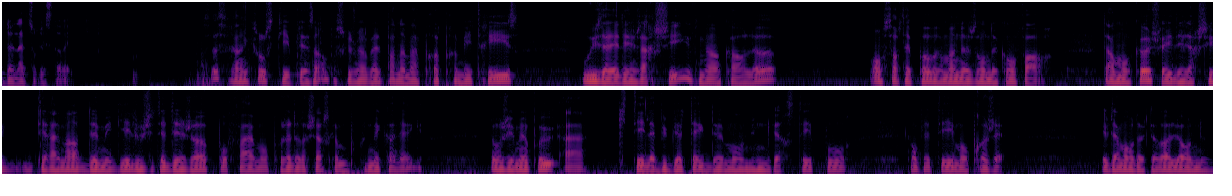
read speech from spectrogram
de nature historique. Ça, c'est quelque chose qui est plaisant parce que je me rappelle pendant ma propre maîtrise, oui, ils allaient dans les archives, mais encore là, on sortait pas vraiment de notre zone de confort. Dans mon cas, je allé des archives littéralement de McGill où j'étais déjà pour faire mon projet de recherche comme beaucoup de mes collègues. Donc, j'ai même pas eu à quitter la bibliothèque de mon université pour compléter mon projet. Évidemment, au doctorat, là, on nous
